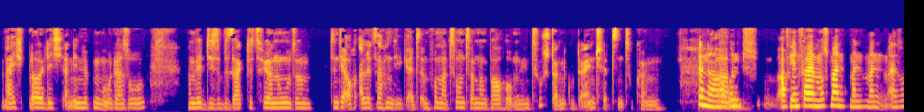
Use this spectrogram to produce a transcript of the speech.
leicht bläulich an den Lippen oder so? Haben wir diese besagte Zyanose? Sind ja auch alle Sachen, die ich als Informationssammlung brauche, um den Zustand gut einschätzen zu können. Genau, ähm, und auf jeden Fall muss man, man, man, also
